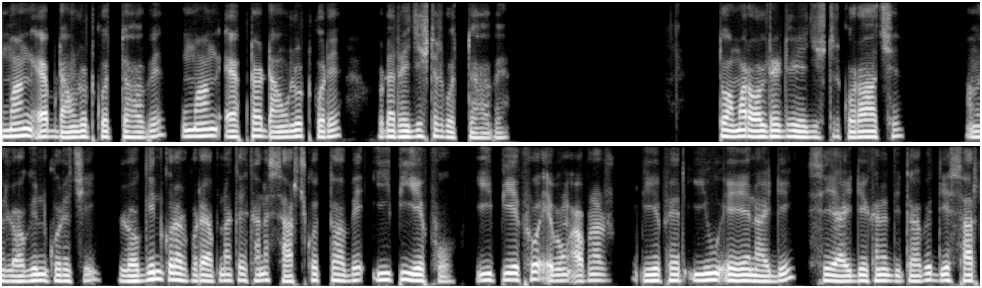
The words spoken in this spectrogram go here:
উমাং অ্যাপ ডাউনলোড করতে হবে। উমাং অ্যাপটা ডাউনলোড করে ওটা রেজিস্টার করতে হবে। তো আমার অলরেডি রেজিস্টার করা আছে। আমি লগ করেছি। লগ করার পরে আপনাকে এখানে সার্চ করতে হবে ইপিএফও। ইপিএফও এবং আপনার পিএফ এর ইউএএন আইডি, সেই আইডি এখানে দিতে হবে, দিয়ে সার্চ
